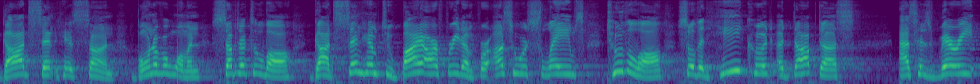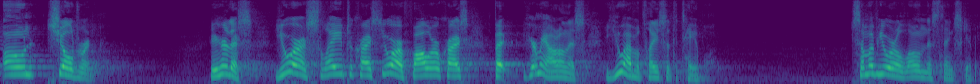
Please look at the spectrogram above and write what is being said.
God sent his son, born of a woman, subject to the law. God sent him to buy our freedom for us who were slaves to the law, so that he could adopt us as his very own children. You hear this? You are a slave to Christ, you are a follower of Christ. But hear me out on this. You have a place at the table. Some of you are alone this Thanksgiving.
